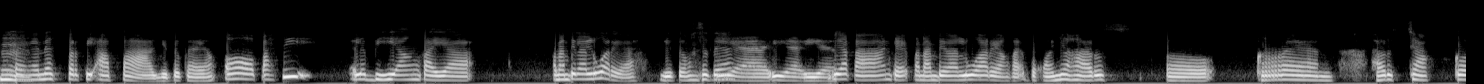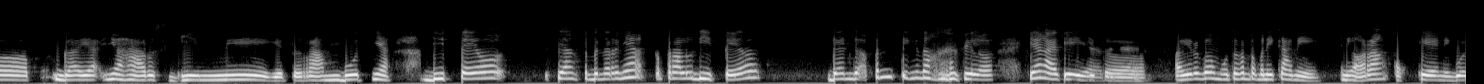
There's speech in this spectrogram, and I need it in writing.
Hmm. pengennya seperti apa gitu kayak oh pasti lebih yang kayak penampilan luar ya gitu maksudnya. Iya iya iya. Iya kan? Kayak penampilan luar yang kayak pokoknya harus uh, keren harus cak cakep, gayanya harus gini gitu, rambutnya detail yang sebenarnya terlalu detail dan nggak penting tau gak sih lo? Ya nggak sih? Iya, gitu. bener. akhirnya gue memutuskan untuk menikah nih. Ini orang oke okay nih gue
